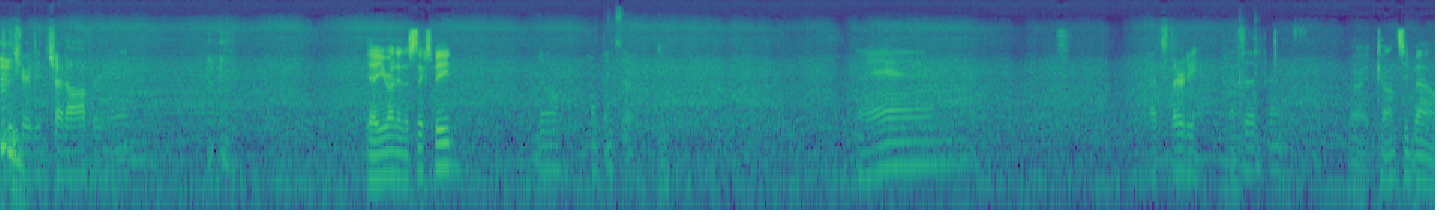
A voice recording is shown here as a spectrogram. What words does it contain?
sure it didn't shut off or anything. Yeah, you running a six speed? No, I don't think so. And that's 30. That's it. Alright, Consi bound.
